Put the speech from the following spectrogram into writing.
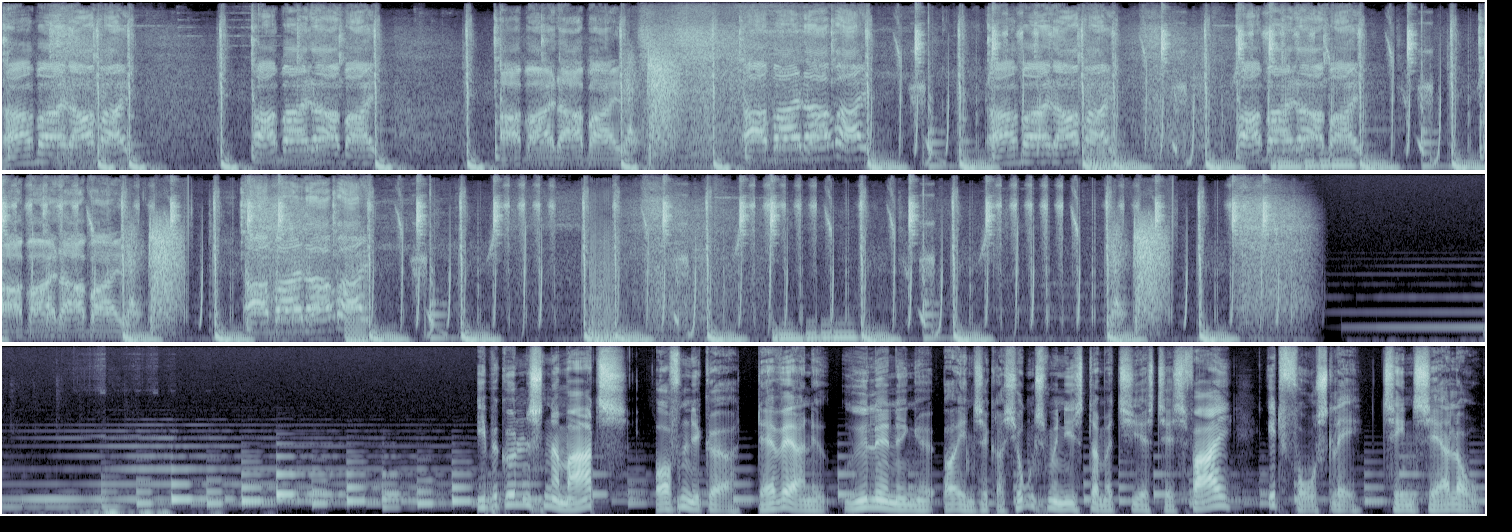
Arbejde, arbejde. Arbejde, arbejde. Arbejde, arbejde. Arbejde, arbejde. Arbejde, arbejde. Arbejde, arbejde. Arbejde, arbejde. Arbejde, arbejde. I begyndelsen af marts offentliggør daværende udlændinge- og integrationsminister Mathias Tesfaye et forslag til en særlov.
